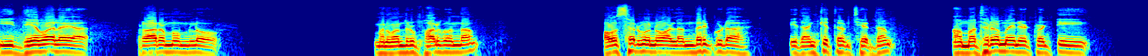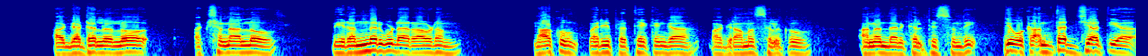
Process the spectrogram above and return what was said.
ఈ దేవాలయ ప్రారంభంలో మనమందరం పాల్గొందాం. అవసరం ఉన్న వాళ్ళందరికీ కూడా ఇది అంకితం చేద్దాం. ఆ మధురమైనటువంటి ఆ ఘటనలలో ఆ క్షణాల్లో మీరందరూ కూడా రావడం నాకు మరీ ప్రత్యేకంగా మా గ్రామస్తులకు ఆనందాన్ని కల్పిస్తుంది. ఇది ఒక అంతర్జాతీయ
